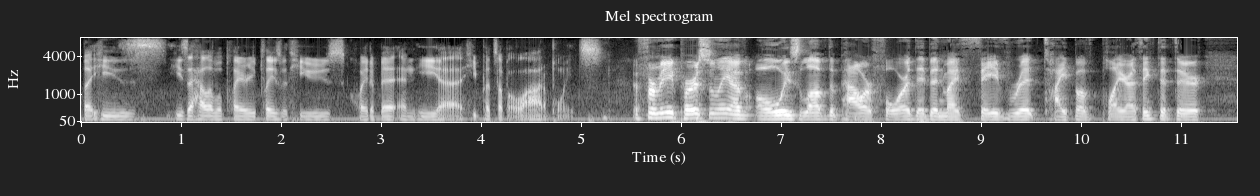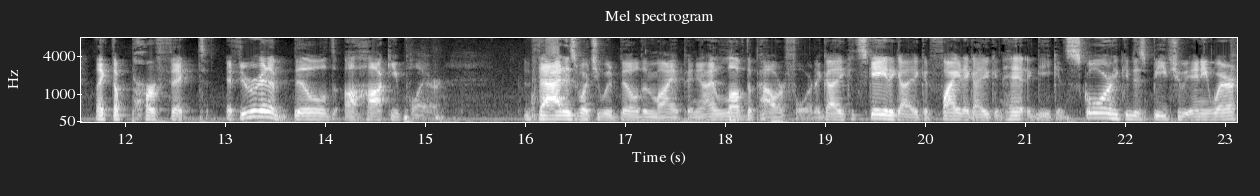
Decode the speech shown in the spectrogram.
But he's he's a hell of a player. He plays with Hughes quite a bit, and he uh, he puts up a lot of points. For me personally, I've always loved the power forward. They've been my favorite type of player. I think that they're like the perfect. If you were going to build a hockey player, that is what you would build, in my opinion. I love the power forward. A guy who can skate, a guy who can fight, a guy who can hit, a guy who can score. He can just beat you anywhere,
